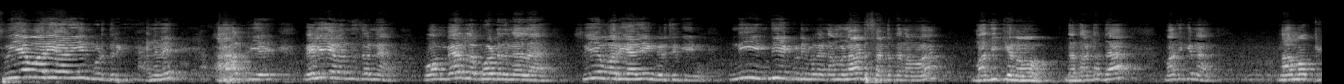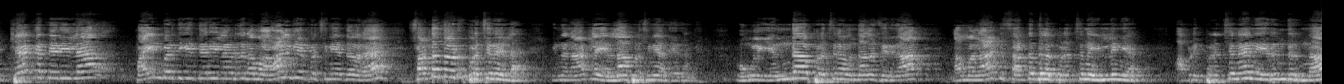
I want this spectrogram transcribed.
சுயமரியாதையும் கொடுத்துருக்கேன் என்னது? ஆர்பிஐ வெளியே வந்து சொன்னேன். உன் பேரில் போட்டதுனால சுயமரியாதையும் கிடைச்சிருக்கீங்க நீ இந்திய குடிமகன் நம்ம நாட்டு சட்டத்தை நம்ம மதிக்கணும். இந்த சட்டத்தை மதிக்கணும். நமக்கு கேட்க தெரியல பயன்படுத்திக்க தெரியலன்றது நம்ம ஆளுமை பிரச்சனையே தவிர சட்டத்தோட பிரச்சனை இல்லை. இந்த நாட்டில் எல்லா பிரச்சனையும் அதே தாங்க உங்களுக்கு எந்த பிரச்சனை வந்தாலும் சரிதான். நம்ம நாட்டு சட்டத்தில் பிரச்சனை இல்லைங்க. அப்படி பிரச்சனைன்னு இருந்திருந்தா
